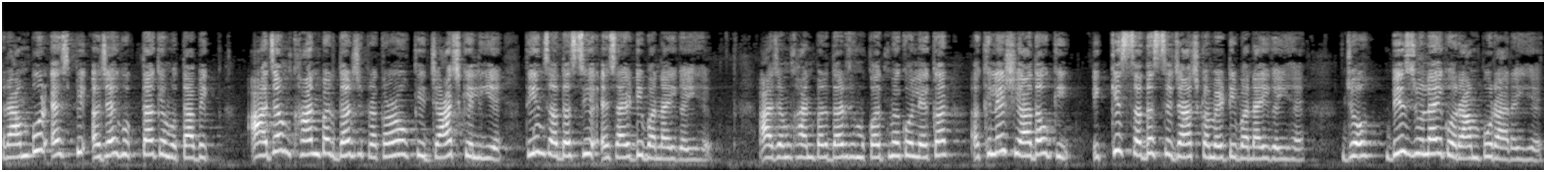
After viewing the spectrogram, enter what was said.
रामपुर एसपी अजय गुप्ता के मुताबिक आज़म खान पर दर्ज प्रकरणों की जाँच के लिए तीन सदस्यीय एसआईटी बनाई गई है। आज़म खान पर दर्ज मुकदमे को लेकर अखिलेश यादव की 21 सदस्य जाँच कमेटी बनाई गई है, जो 20 जुलाई को रामपुर आ रही है।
